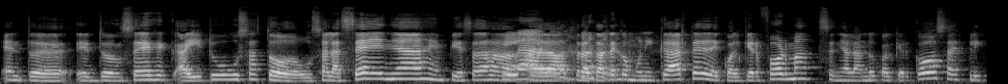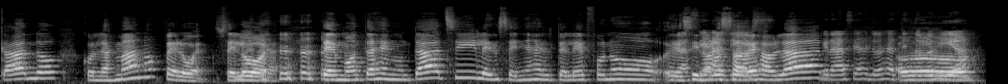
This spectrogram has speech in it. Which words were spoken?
entonces ahí tú usas todo, usas las señas, empiezas a, tratar de comunicarte de cualquier forma, señalando cualquier cosa, explicando con las manos, pero bueno, se logra. te montas en un taxi, le enseñas el teléfono eh, si no lo sabes hablar. Gracias a la tecnología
